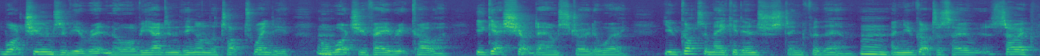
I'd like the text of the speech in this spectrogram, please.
what tunes have you written, or have you had anything on the top 20, or hmm. what's your favourite colour, you get shut down straight away. You've got to make it interesting for them. Hmm. And you've got to say, so if,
